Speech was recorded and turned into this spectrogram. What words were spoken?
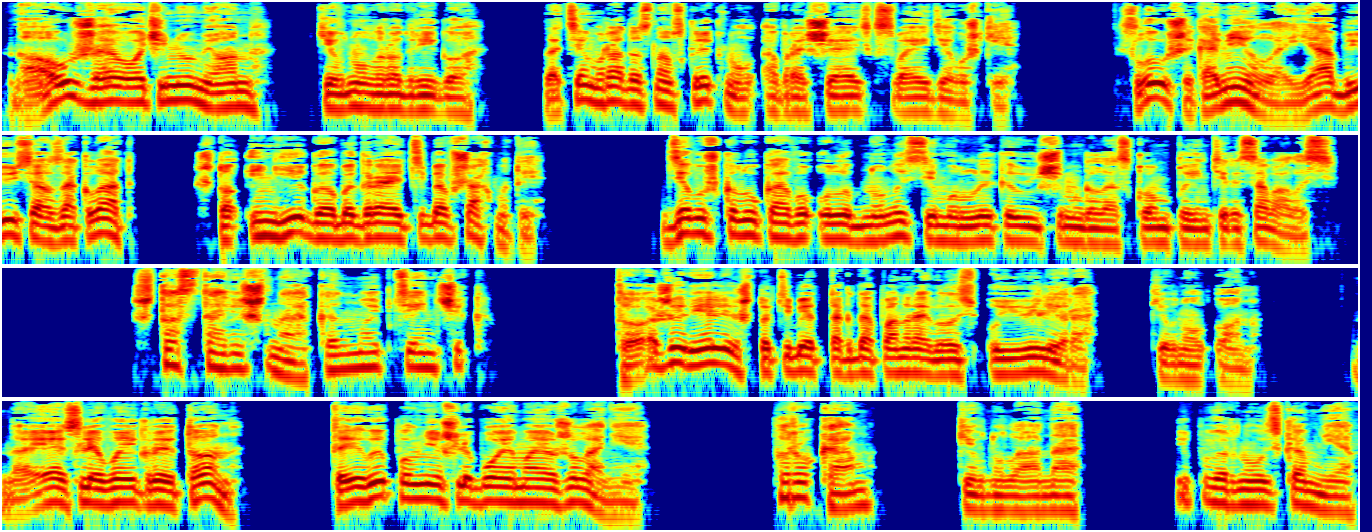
«Но уже очень умен», — кивнул Родриго. Затем радостно вскрикнул, обращаясь к своей девушке. «Слушай, Камилла, я бьюсь о заклад, что Иньего обыграет тебя в шахматы». Девушка лукаво улыбнулась и мурлыкающим голоском поинтересовалась. «Что ставишь на кон, мой птенчик?» «То ожерелье, что тебе тогда понравилось у ювелира», — кивнул он. «Но если выиграет он, ты выполнишь любое мое желание. По рукам, кивнула она и повернулась ко мне.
